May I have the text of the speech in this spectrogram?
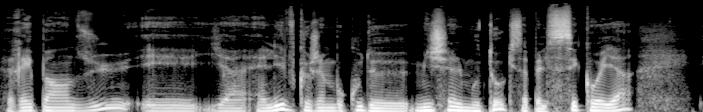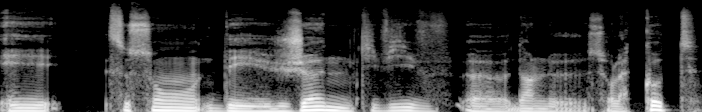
répandu. Et il y a un livre que j'aime beaucoup de Michel Moutot qui s'appelle Sequoia. Et ce sont des jeunes qui vivent euh, sur la côte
